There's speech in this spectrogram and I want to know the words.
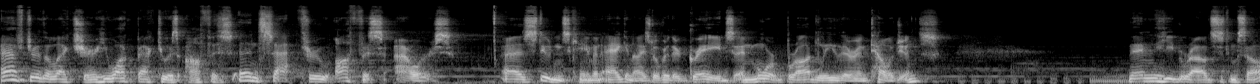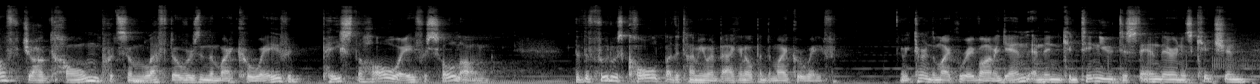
After the lecture, he walked back to his office and sat through office hours as students came and agonized over their grades and more broadly their intelligence. Then he'd roused himself, jogged home, put some leftovers in the microwave, and paced the hallway for so long that the food was cold by the time he went back and opened the microwave. He turned the microwave on again and then continued to stand there in his kitchen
